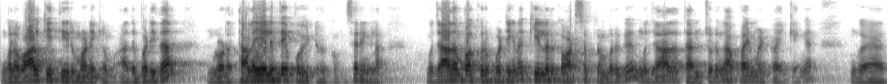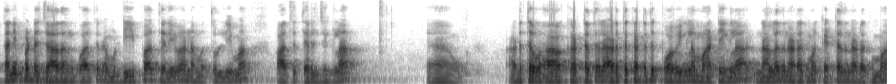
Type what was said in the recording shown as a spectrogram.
உங்களை வாழ்க்கை தீர்மானிக்கும். அதுபடி தான் உங்களோட தலையெழுத்தே போயிட்டுருக்கும். சரிங்களா? உங்கள் ஜாதகம் பார்க்க போட்டிங்கன்னா கீழே இருக்க வாட்ஸ்அப் நம்பருக்கு உங்கள் ஜாதகத்தை அனுப்பிச்சி விடுங்க அப்பாயின்மெண்ட் வாங்கிக்கோங்க. உங்கள் தனிப்பட்ட ஜாதகம் பார்த்து நம்ம டீப்பாக தெளிவாக நம்ம துல்லியமாக பார்த்து தெரிஞ்சுக்கலாம். அடுத்த கட்டத்தில் அடுத்த கட்டத்துக்கு போவீங்களா மாட்டிங்களா? நல்லது நடக்குமா கெட்டது நடக்குமா?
